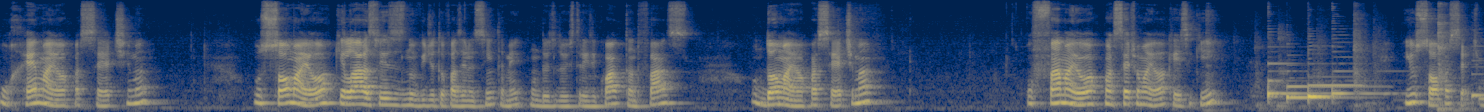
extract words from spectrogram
o Ré maior com a sétima, o Sol maior, que lá às vezes no vídeo eu estou fazendo assim também, com 2, 2, 3 e 4, tanto faz. O Dó maior com a sétima, o Fá maior com a sétima maior, que é esse aqui, e o Sol com a sétima.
